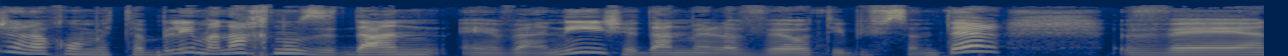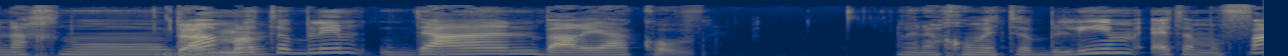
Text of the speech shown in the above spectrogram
שאנחנו מטבלים, אנחנו זה דן אה, ואני, שדן מלווה אותי בפסנתר, ואנחנו דן גם מה? מטבלים, דן בר יעקב. ואנחנו מטבלים את המופע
